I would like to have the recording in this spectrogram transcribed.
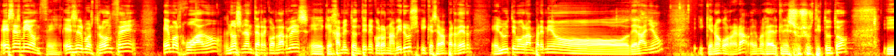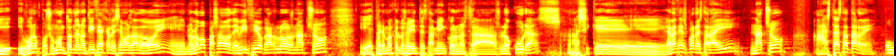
Ese es mi 11. Ese es vuestro 11. Hemos jugado. No sin antes recordarles eh, que Hamilton tiene coronavirus y que se va a perder el último gran premio del año y que no correrá. Veremos a ver quién es su sustituto. Y, bueno, pues un montón de noticias que les hemos dado hoy. Eh, nos lo hemos pasado de vicio, Carlos, Nacho, y esperemos que los oyentes también con nuestras locuras. Así que gracias por estar ahí, Nacho. Hasta esta tarde. Un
